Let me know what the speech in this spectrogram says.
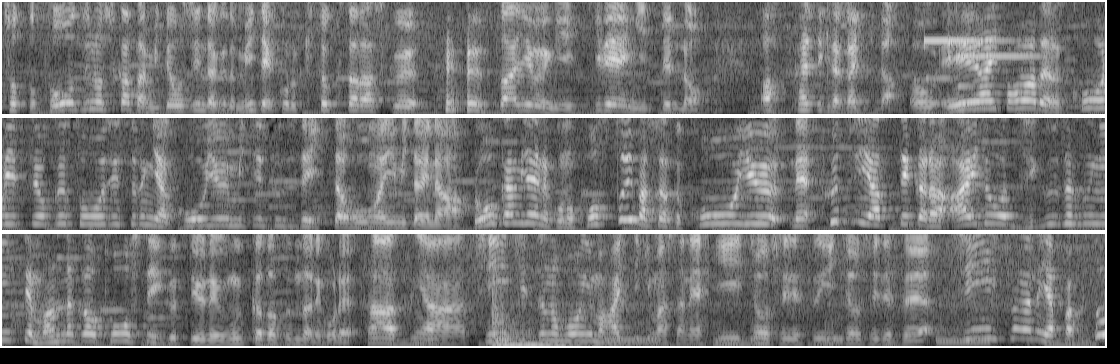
ちょっと掃除の仕方見てほしいんだけど見てこの規則正しく。左右に綺麗にいってるのあ帰ってきた帰ってきた。お AI パワーだよ効率よく掃除するにはこういう道筋で行った方がいいみたいな。廊下みたいなこの細い場所だとこういうね縁やってから間をジグザグに行って真ん中を通していくっていうね動き方するんだねこれ。さあ次は寝室の方にも入ってきましたね。いい調子ですいい調子です。寝室がねやっぱ布団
